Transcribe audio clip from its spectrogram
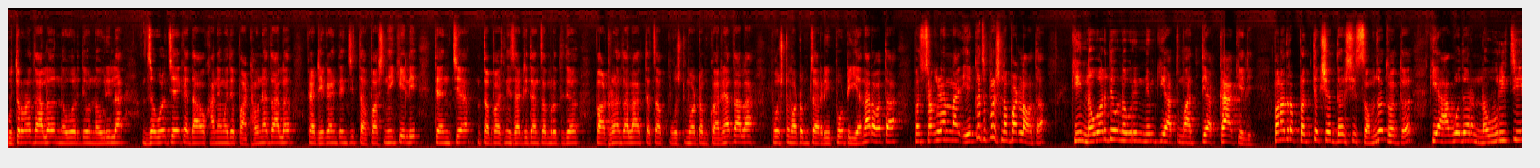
उतरवण्यात आलं. नवरदेव नवरीला जवळच्या एका दवाखान्यामध्ये पाठवण्यात आलं. त्या ठिकाणी त्यांची तपासणी केली. त्यांच्या तपासणीसाठी त्यांचा मृतदेह पाठवण्यात आला. त्याचा पोस्टमॉर्टम करण्यात आला. पोस्टमॉर्टमचा रिपोर्ट येणार होता. पण सगळ्यांना एकच प्रश्न पडला होता की नवरदेव नवरीने नेमकी आत्महत्या का केली? पण मात्र प्रत्यक्षदर्शी समजत होतं की अगोदर नवरीची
